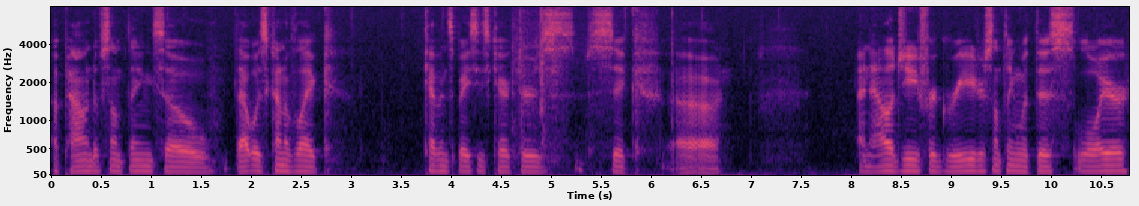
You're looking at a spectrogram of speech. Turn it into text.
a pound of something. So that was kind of like Kevin Spacey's character's sick uh, analogy for greed or something with this lawyer,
